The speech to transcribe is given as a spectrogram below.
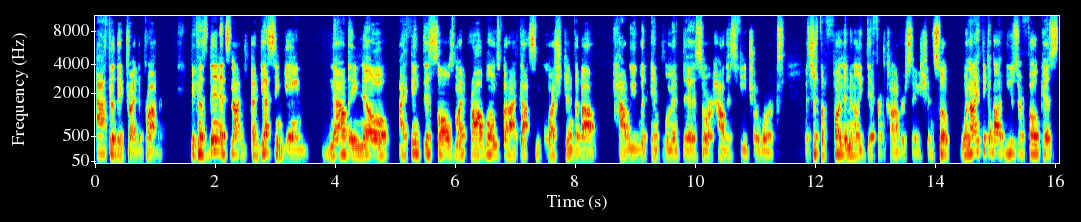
after they've tried the product because then it's not a guessing game. Now they know, I think this solves my problems, but I've got some questions about how we would implement this or how this feature works. It's just a fundamentally different conversation. So when I think about user focus,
